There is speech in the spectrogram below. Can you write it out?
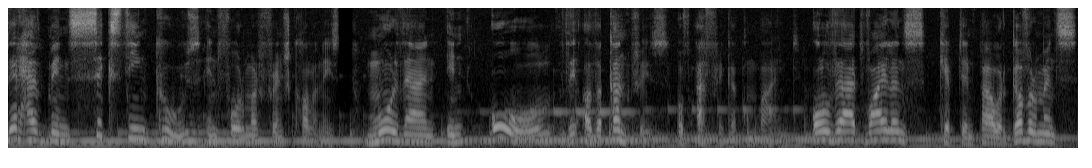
there have been 16 coups in former French colonies, more than in all the other countries of Africa combined. All that violence kept in power governments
